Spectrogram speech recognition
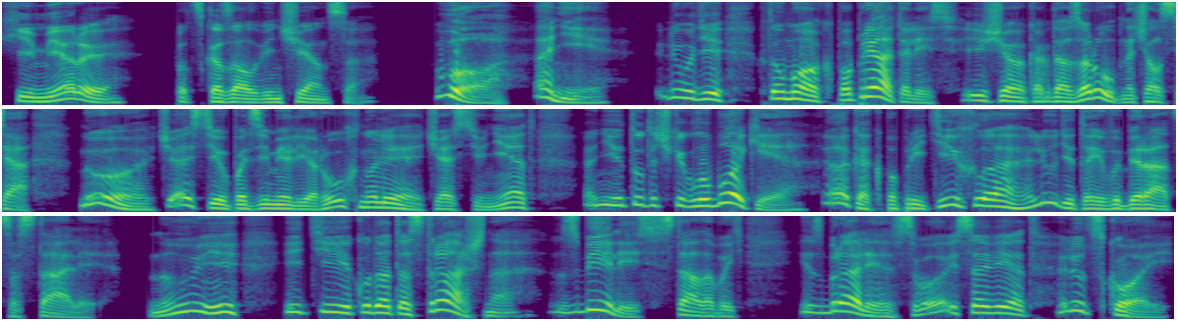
«Химеры?» — подсказал Винченцо. «Во, они. Люди, кто мог, попрятались, еще когда заруб начался. Ну, частью подземелья рухнули, частью нет. Они туточки глубокие, а как попритихло, люди-то и выбираться стали. Ну и идти куда-то страшно. Сбились, стало быть, избрали свой совет, людской.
